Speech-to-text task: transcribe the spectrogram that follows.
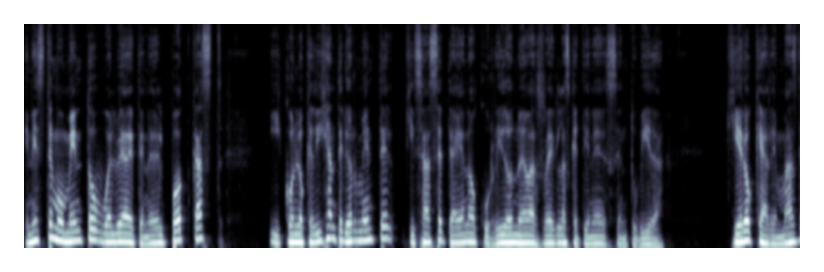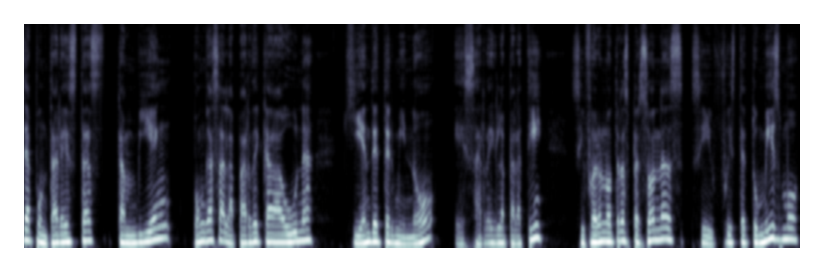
En este momento vuelve a detener el podcast y con lo que dije anteriormente, quizás se te hayan ocurrido nuevas reglas que tienes en tu vida. Quiero que además de apuntar estas, también pongas a la par de cada una quién determinó esa regla para ti. Si fueron otras personas, si fuiste tú mismo,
